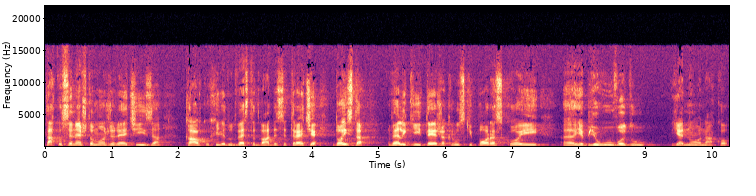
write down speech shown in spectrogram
Tako se nešto može reći i za Kalku 1223. Doista veliki i težak ruski poraz koji e, je bio u uvodu jedno onako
